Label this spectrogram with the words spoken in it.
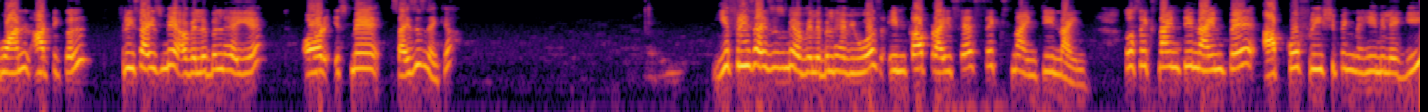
one article free size में अवेलेबल है ये। और इसमें साइजेस हैं क्या? ये फ्री साइजेस में अवेलेबल है व्यूअर्स इनका प्राइस है सिक्स नाइनटी नाइन तो सिक्स नाइनटी नाइन पे आपको फ्री शिपिंग नहीं मिलेगी।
